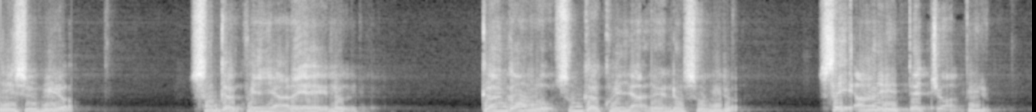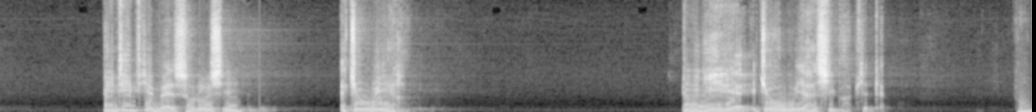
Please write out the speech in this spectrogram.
ရည်စူးပြီးတော့ဆုံးကပ်ခွင့်ရတယ်လို့ကံကောင်းလို့ဆုံးကပ်ခွင့်ရတယ်လို့ဆိုပြီးတော့စိတ်အားတွေတက်ကြွပြီးတော့ပီတိဖြစ်မယ်ဆိုလို့ရှိရင်အကျိုးပေး တူညီတဲ့အကျိုးကိုရရှိမှာဖြစ်တယ်နော်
